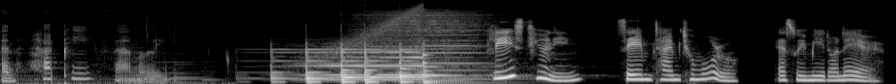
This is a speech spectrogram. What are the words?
and happy family. Please tune in, same time tomorrow as we meet on air.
